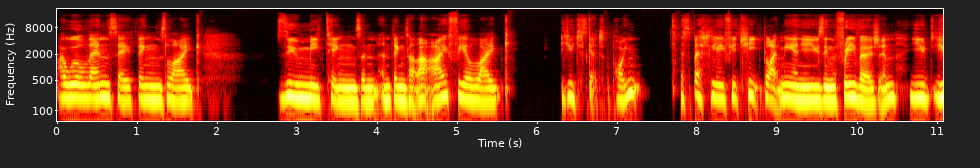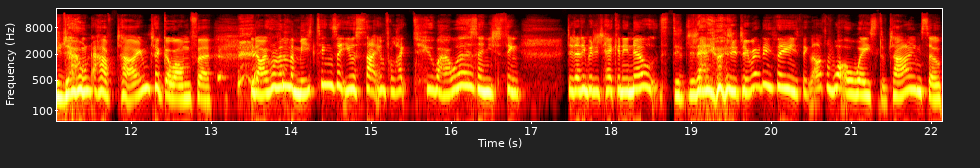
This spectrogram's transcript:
I will then say things like Zoom meetings and and things like that. I feel like you just get to the point especially if you're cheap like me and you're using the free version you you don't have time to go on for you know i remember meetings that you were sat in for like two hours and you just think did anybody take any notes did, did anybody do anything you think that's what a waste of time so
